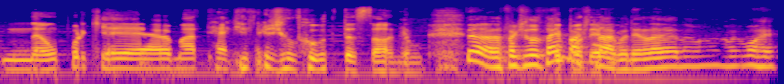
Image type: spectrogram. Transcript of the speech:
Não porque é uma técnica de luta só. Não. Não, ela pode lutar embaixo d'água, ela não, não vai morrer.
